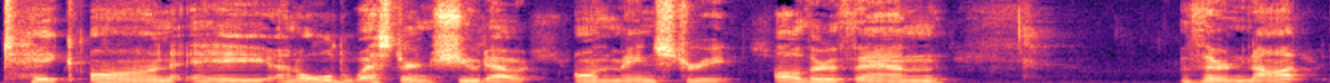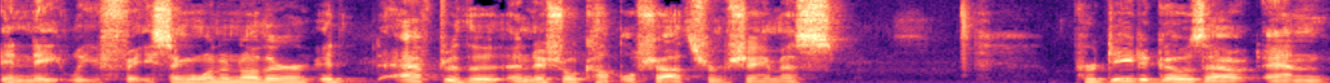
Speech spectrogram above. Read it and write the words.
take on a an old western shootout on Main Street, other than they're not innately facing one another. It after the initial couple shots from Seamus, Perdita goes out and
